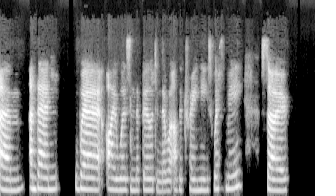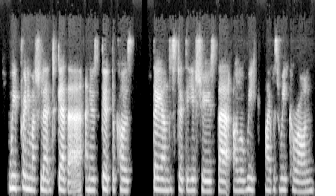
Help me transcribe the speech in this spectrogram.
Um, and then where I was in the building, there were other trainees with me. So we pretty much learned together, and it was good because they understood the issues that I were weak, I was weaker on,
